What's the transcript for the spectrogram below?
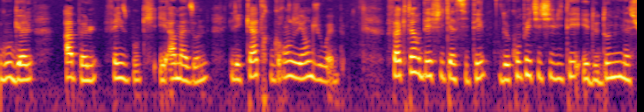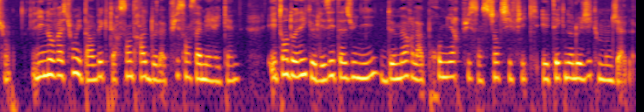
Google, Apple, Facebook et Amazon, les quatre grands géants du web. Facteur d'efficacité, de compétitivité et de domination, l'innovation est un vecteur central de la puissance américaine, étant donné que les États-Unis demeurent la première puissance scientifique et technologique mondiale.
